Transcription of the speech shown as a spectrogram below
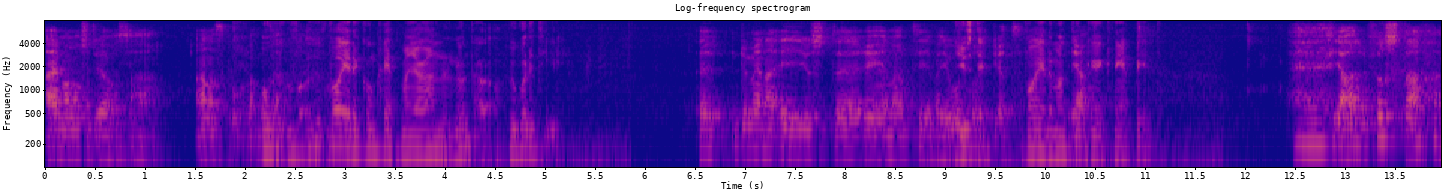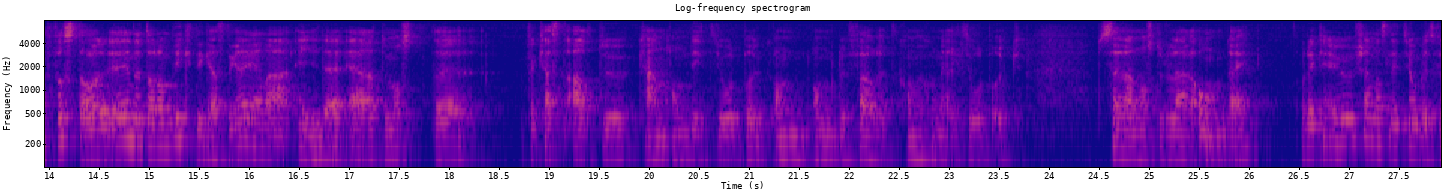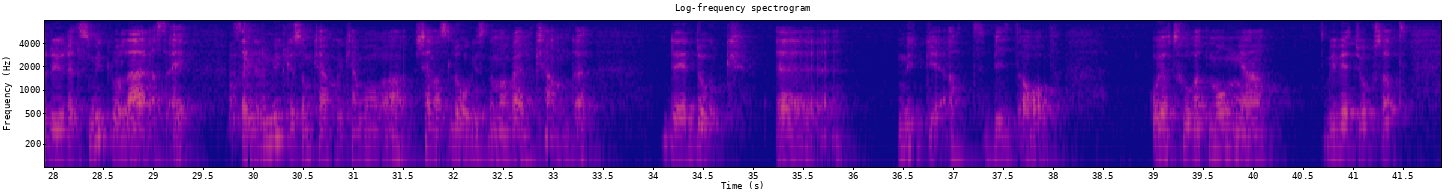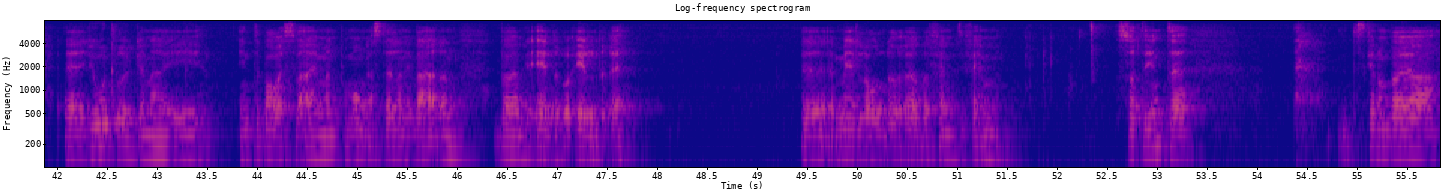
Nej, man måste göra så här. Annars går det inte. Och vad är det konkret man gör annorlunda då? Hur går det till? Eh, du menar i just det eh, regenerativa jordbruket? Just det. Vad är det man tycker ja. är knepigt? Eh, ja, det första, första och en av de viktigaste grejerna i det är att du måste förkasta allt du kan om ditt jordbruk, om, om du för ett konventionellt jordbruk. Sedan måste du lära om dig. Och det kan ju kännas lite jobbigt för det är ju rätt så mycket att lära sig. Sen är det mycket som kanske kan vara, kännas logiskt när man väl kan det. Det är dock eh, mycket att bita av. Och jag tror att många, vi vet ju också att eh, jordbrukarna i, inte bara i Sverige men på många ställen i världen, börjar bli äldre och äldre. Eh, medelålder över 55. Så att det inte, ska de börja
